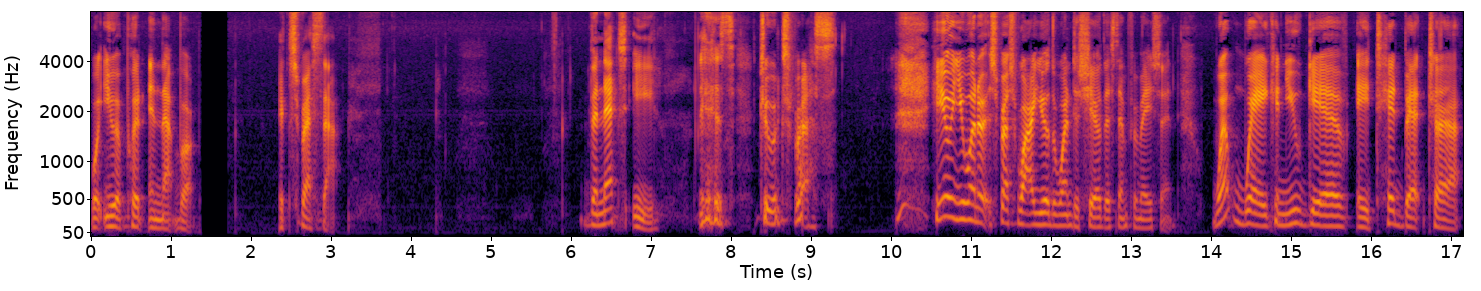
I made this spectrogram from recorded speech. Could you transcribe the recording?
what you have put in that book? Express that. The next E is to express. Here you want to express why you're the one to share this information. What way can you give a tidbit to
